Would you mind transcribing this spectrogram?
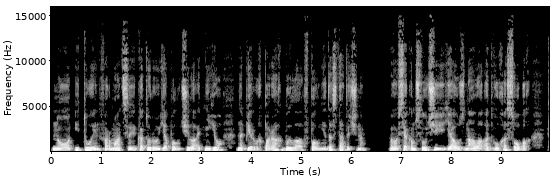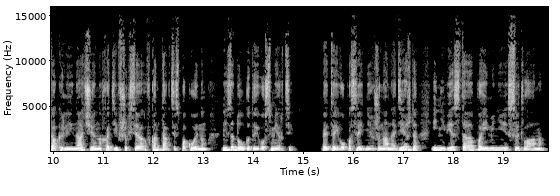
Но и той информации, которую я получила от нее на первых порах, было вполне достаточно. Во всяком случае, я узнала о двух особах, так или иначе находившихся в контакте с покойным незадолго до его смерти. Это его последняя жена Надежда и невеста по имени Светлана.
